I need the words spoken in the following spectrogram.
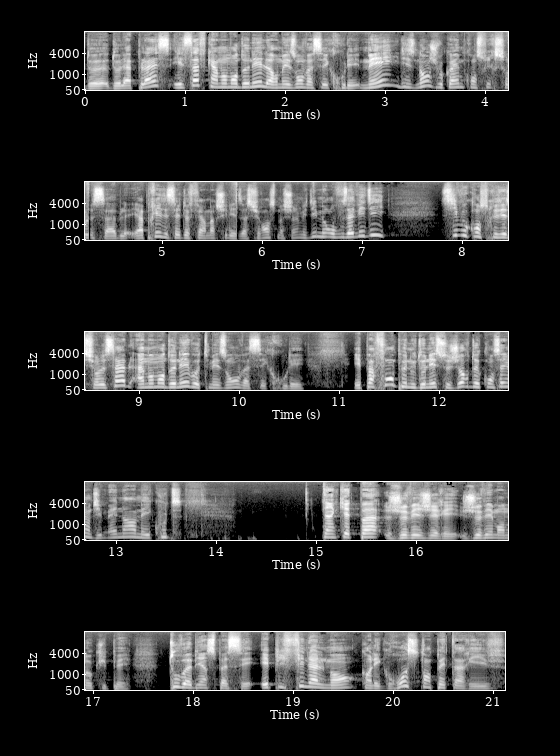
de, la place, et ils savent qu'à un moment donné, leur maison va s'écrouler. Mais ils disent non, je veux quand même construire sur le sable. Et après, ils essaient de faire marcher les assurances, machin. Ils disent, mais on vous avait dit, si vous construisez sur le sable, à un moment donné, votre maison va s'écrouler. Et parfois, on peut nous donner ce genre de conseils. On dit, mais non, mais écoute, T'inquiète pas, je vais gérer, je vais m'en occuper. Tout va bien se passer. Et puis finalement, quand les grosses tempêtes arrivent,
